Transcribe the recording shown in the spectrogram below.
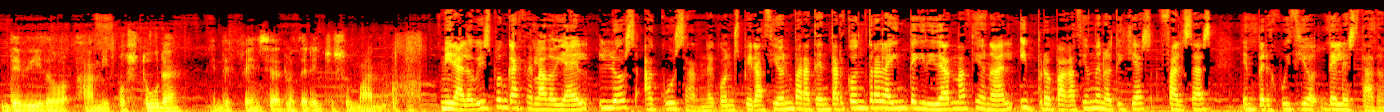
debido a mi postura en defensa de los derechos humanos. Mira, el obispo encarcelado y a él los acusan de conspiración para atentar contra la integridad nacional y propagación de noticias falsas en perjuicio del Estado.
